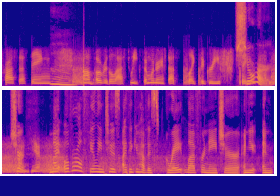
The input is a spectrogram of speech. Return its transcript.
processing Oh. um, over the last week. So I'm wondering if that's like the grief. Sure, sure. on. Yeah. My overall feeling too is I think you have this great love for nature, and you and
